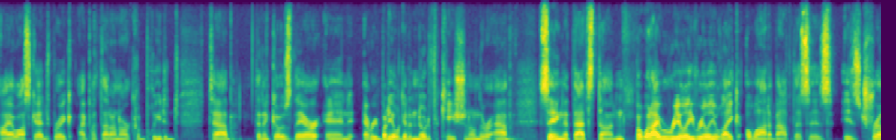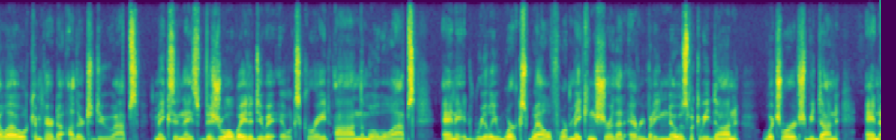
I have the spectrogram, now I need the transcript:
Ayahuasca Edge Break, I put that on our completed tab then it goes there and everybody will get a notification on their app saying that that's done but what i really really like a lot about this is is trello compared to other to-do apps makes a nice visual way to do it it looks great on the mobile apps and it really works well for making sure that everybody knows what can be done which order should be done and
